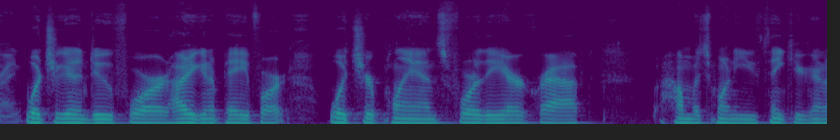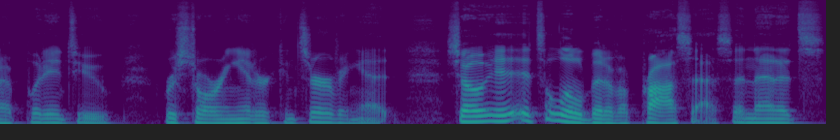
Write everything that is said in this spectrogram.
Right. What you're going to do for it, how you're going to pay for it, what's your plans for the aircraft, how much money you think you're going to put into restoring it or conserving it. So it, it's a little bit of a process, and then it's,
